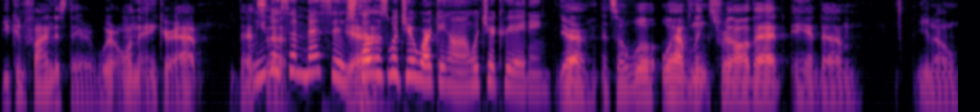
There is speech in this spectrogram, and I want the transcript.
you can find us there. We're on the Anchor app. That's Leave uh, us a message. yeah. Tell us what you're working on, what you're creating. yeah, and so we'll we'll have links for all that, and um, you know,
